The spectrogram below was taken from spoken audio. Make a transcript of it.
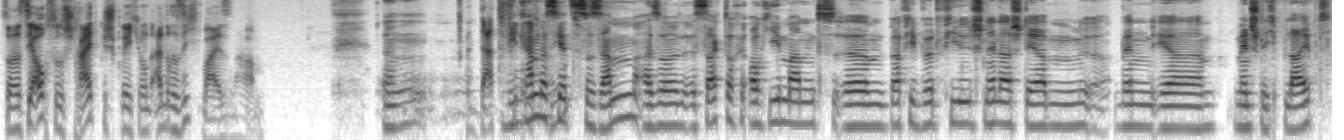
sondern dass die auch so Streitgespräche und andere Sichtweisen haben. Ähm, Das Wie kam das gut. jetzt zusammen? Also es sagt doch auch jemand, ähm, Buffy wird viel schneller sterben, wenn er menschlich bleibt,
